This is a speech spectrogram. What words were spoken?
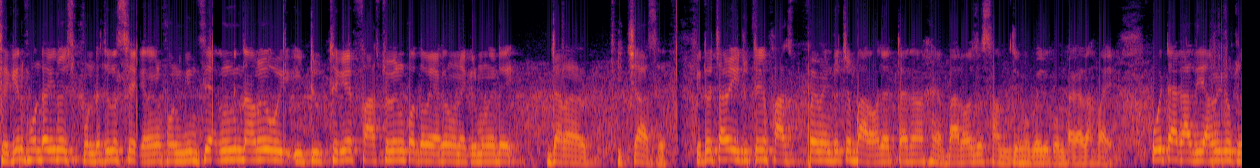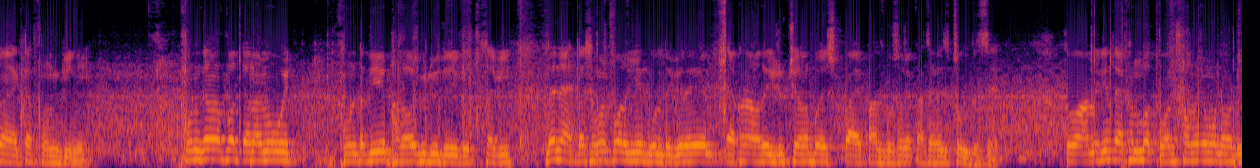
সেকেন্ড ফোনটা কিনে ফোনটা ছিল সেকেন্ড হ্যান্ড ফোন কিনছি। এখন কিন্তু আমি ওই ইউটিউব থেকে ফার্স্ট পেমেন্ট কত হবে এখন অনেকের মনে এটা জানার ইচ্ছা আছে। এটা হচ্ছে আমি ইউটিউব থেকে ফার্স্ট পেমেন্ট হচ্ছে বারো হাজার টাকা হ্যাঁ বারো হাজার সামথিং হবে এরকম টাকাটা হয়। ওই টাকা দিয়ে আমি নতুন আর একটা ফোন কিনি। ফোন কেনার পর যেন আমি ওই ফোনটা দিয়ে ভালোভাবে ভিডিও তৈরি করতে থাকি। দেন একটা সময় পর গিয়ে বলতে গেলে এখন আমাদের ইউটিউব চ্যানেল বয়স প্রায় পাঁচ বছরের কাছাকাছি চলতেছে। তো আমি কিন্তু এখন বর্তমান সময়ে মোটামুটি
